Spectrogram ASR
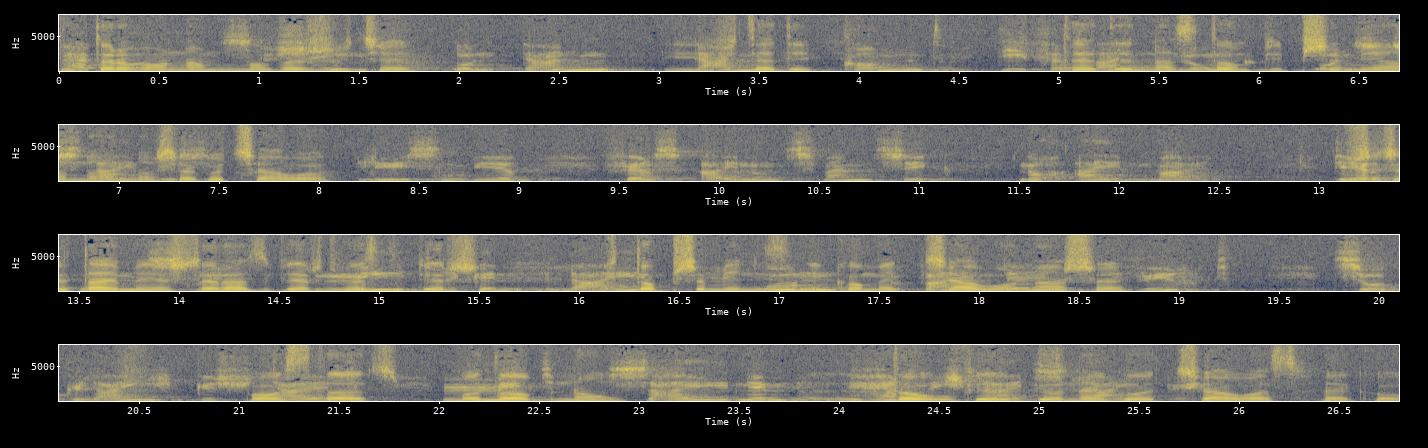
Bóg darował nam nowe życie i wtedy, wtedy nastąpi przemiana naszego ciała. Przeczytajmy jeszcze raz wiersz 21. Kto przemieni znikome ciało nasze postać podobną do uwielbionego ciała swego.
